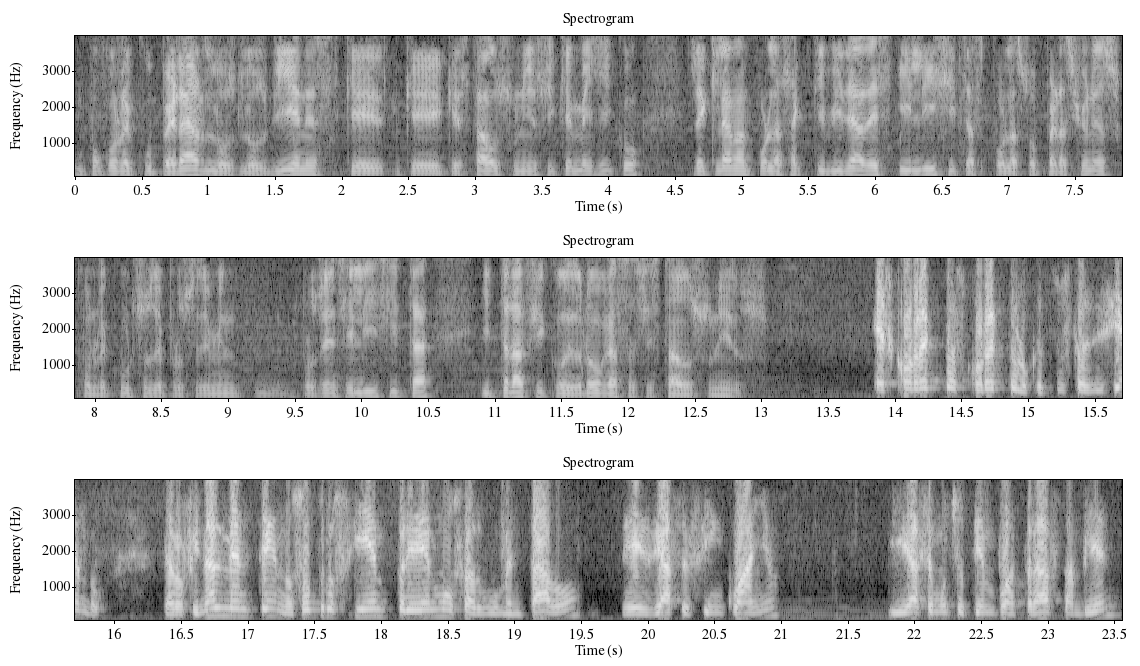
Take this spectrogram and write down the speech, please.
un poco recuperar los, los bienes que, que, Estados Unidos y que México reclaman por las actividades ilícitas, por las operaciones con recursos de procedencia ilícita y tráfico de drogas hacia Estados Unidos. Es correcto, es correcto lo que tú estás diciendo, pero finalmente nosotros siempre hemos argumentado desde hace cinco años y hace mucho tiempo atrás también,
